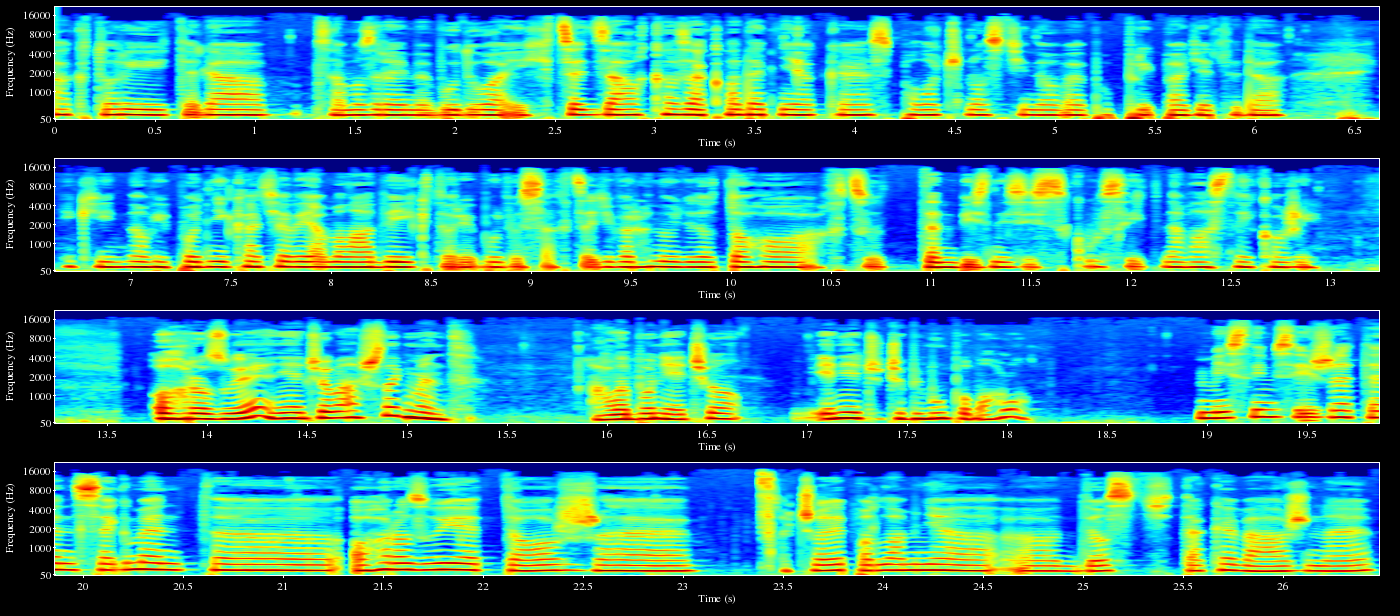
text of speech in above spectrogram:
a ktorí teda samozrejme budú aj chcieť zakladať nejaké spoločnosti nové, po prípade teda nejakí noví podnikatelia mladí, ktorí budú sa chcieť vrhnúť do toho a chcú ten biznis skúsiť na vlastnej koži. Ohrozuje niečo váš segment? Alebo niečo, je niečo, čo by mu pomohlo? Myslím si, že ten segment e, ohrozuje to, že čo je podľa mňa e, dosť také vážne,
